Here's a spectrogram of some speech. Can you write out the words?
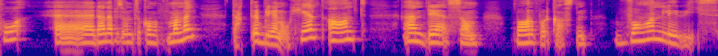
på eh, denne episoden som kommer på mandag. Dette blir noe helt annet enn det som Barnepodkasten vanligvis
